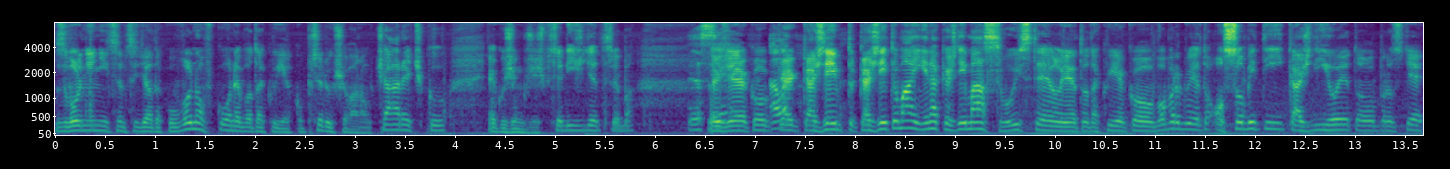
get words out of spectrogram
zvolnění jsem si dělal takovou vlnovku, nebo takový jako předušovanou čárečku, jakože můžeš předjíždět třeba. Jasně, Takže jako ale- každý, každý to má jinak, každý má svůj styl, je to takový jako, opravdu je to osobitý, každýho je to prostě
